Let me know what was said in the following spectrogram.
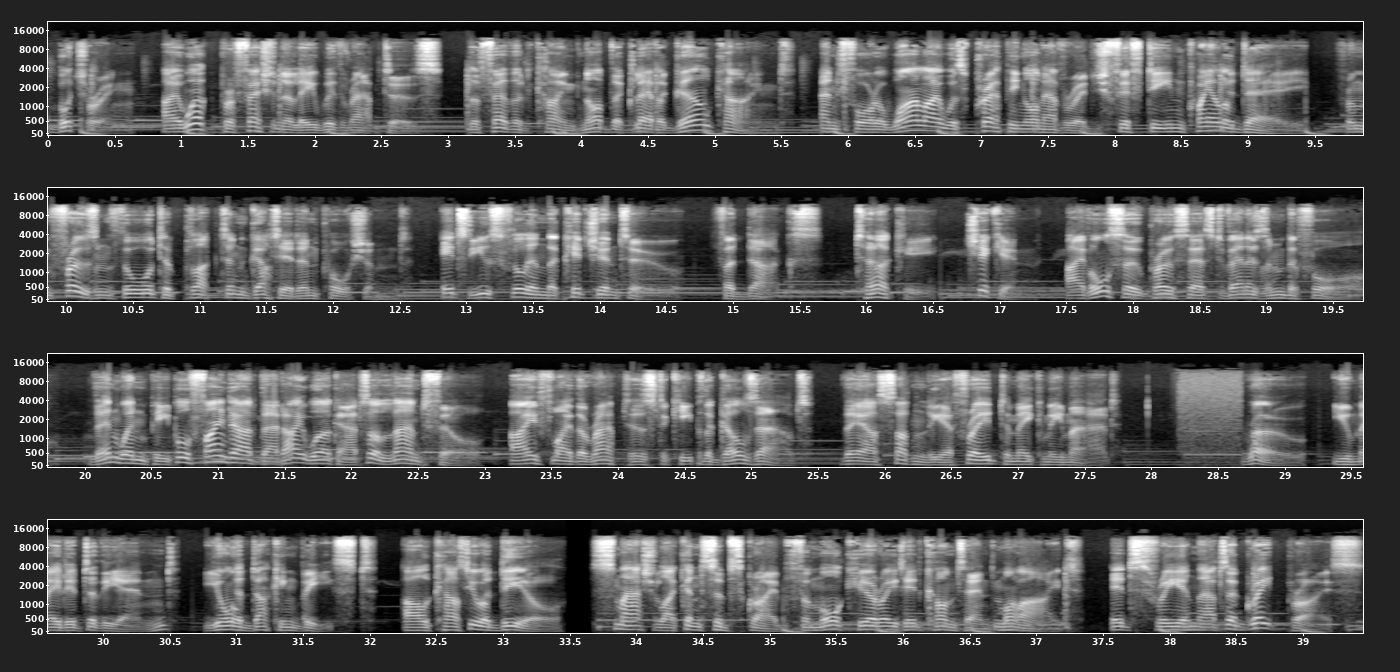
Butchering. I work professionally with raptors, the feathered kind not the clever girl kind, and for a while I was prepping on average 15 quail a day, from frozen thawed to plucked and gutted and portioned. It's useful in the kitchen too, for ducks, turkey, chicken. I've also processed venison before. Then when people find out that I work at a landfill, I fly the raptors to keep the gulls out. They are suddenly afraid to make me mad. Row, you made it to the end? You're a ducking beast. I'll cut you a deal. Smash like and subscribe for more curated content Moite. It's free and that's a great price.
